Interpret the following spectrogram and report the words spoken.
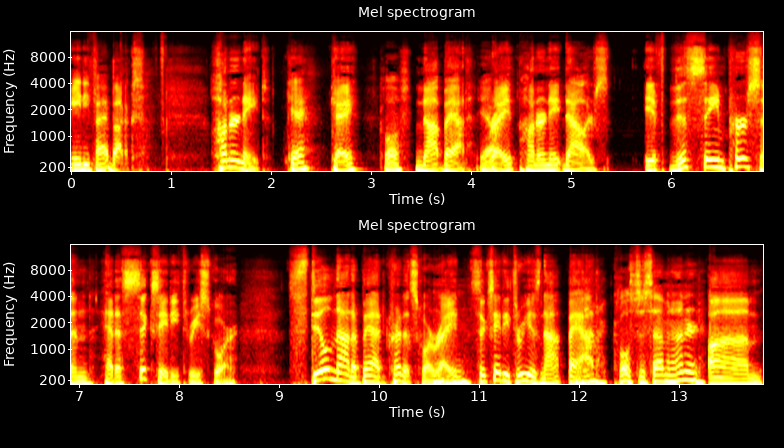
eighty five bucks. Hundred eight. Okay, Okay. close. Not bad, Yeah. right? $108. If this same person had a 683 score, still not a bad credit score, right? 683 is not bad. Close to seven hundred. Um,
